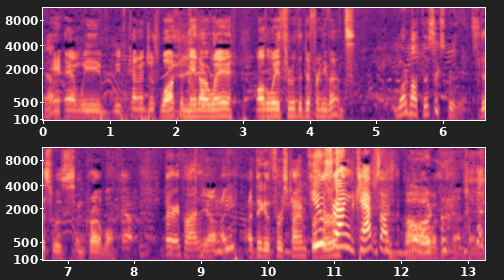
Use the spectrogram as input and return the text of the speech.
Yeah. A- And we we've kind of just walked and made our way all the way through the different events. What about this experience? This was incredible. Yeah, very fun. Yeah, Mm-hmm. I, I think it's the first time for He was her. trying to capsize the boat. Oh, I wasn't capsizing.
